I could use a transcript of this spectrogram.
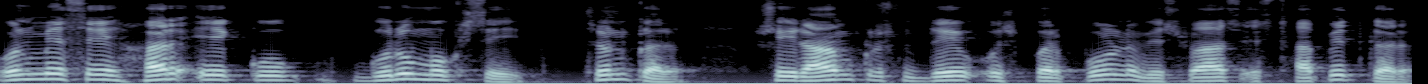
उनमें से हर एक को गुरुमुख से सुनकर श्री रामकृष्ण देव उस पर पूर्ण विश्वास स्थापित कर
